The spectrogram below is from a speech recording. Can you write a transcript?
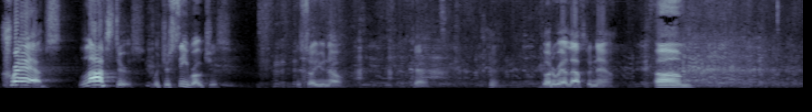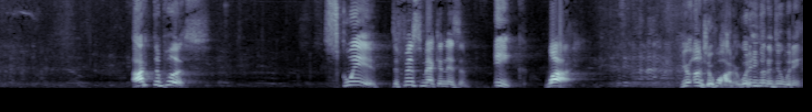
Crabs, lobsters, which are sea roaches, just so you know. Okay. Go to Red Lobster now. Um, octopus, squid, defense mechanism, ink. Why? You're underwater. What are you going to do with ink?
